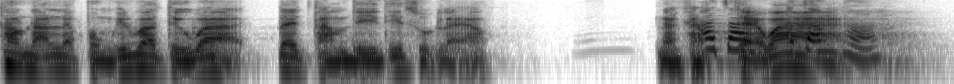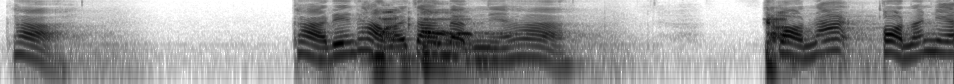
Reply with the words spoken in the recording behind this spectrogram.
เท่านั้นแหละผมคิดว่าถือว่าได้ทำดีที่สุดแล้วนะครับอาจารย์แต่ว่าอาจารย์ค่ะ ค่ะค่ะเรียนถามมันก็อาจารย์แบบนี้ค่ะครับก่อนหน้าก่อนหน้านี้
